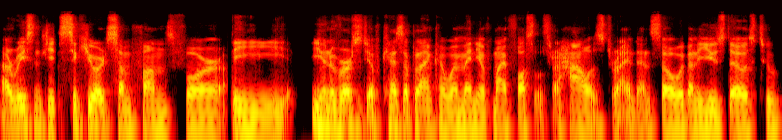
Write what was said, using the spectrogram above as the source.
I recently secured some funds for the University of Casablanca, where many of my fossils are housed, right? And so we're going to use those to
